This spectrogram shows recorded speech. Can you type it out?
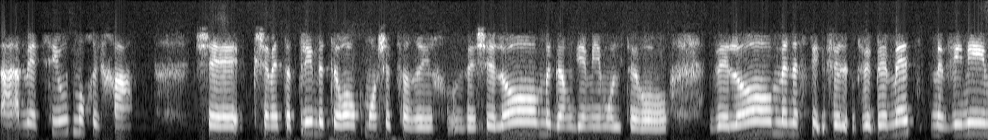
המציאות מוכיחה שכשמטפלים בטרור כמו שצריך, ושלא מגמגמים מול טרור, ולא מנסים, ובאמת מבינים,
